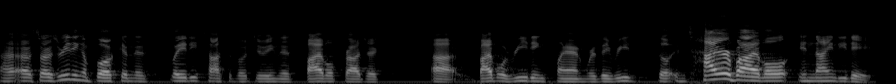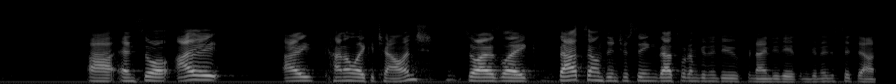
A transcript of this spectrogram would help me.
uh, uh, so I was reading a book, and this lady talked about doing this Bible project, uh, Bible reading plan, where they read the entire Bible in 90 days. Uh, and so I, I kind of like a challenge. So I was like, that sounds interesting. That's what I'm going to do for 90 days. I'm going to just sit down.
